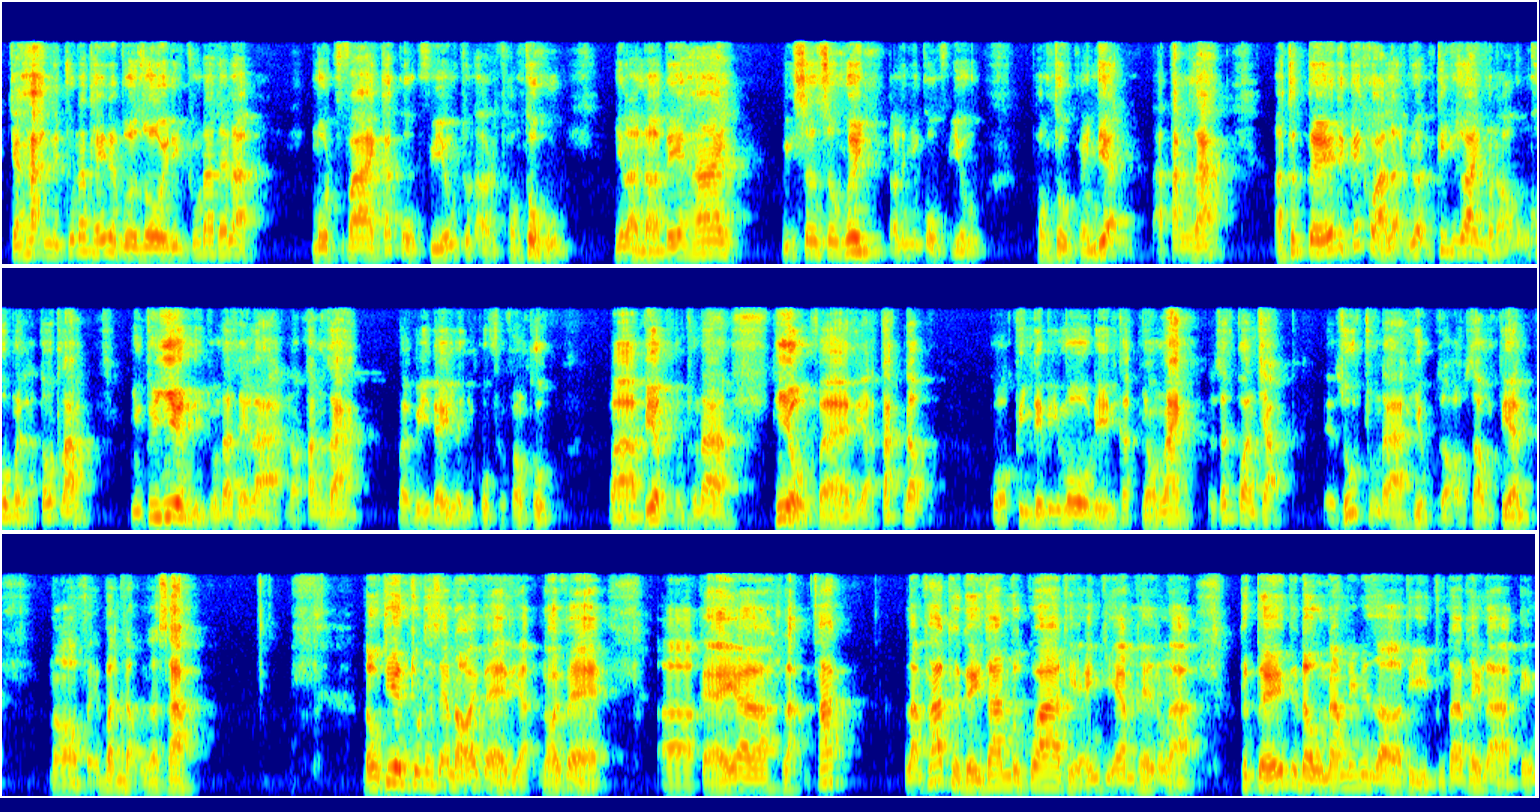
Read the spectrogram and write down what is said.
Chẳng hạn thì chúng ta thấy là vừa rồi thì chúng ta thấy là một vài các cổ phiếu chúng ta ở phòng thủ như là NT2 Vĩnh Sơn Sông Huynh đó là những cổ phiếu phòng thủ ngành điện đã tăng giá à, thực tế thì kết quả lợi nhuận kinh doanh của nó cũng không phải là tốt lắm. Nhưng tuy nhiên thì chúng ta thấy là nó tăng giá bởi vì đấy là những cổ phiếu phòng thủ. Và việc chúng ta hiểu về gì ạ, tác động của kinh tế vĩ mô đến các nhóm ngành rất quan trọng để giúp chúng ta hiểu rõ dòng tiền nó phải vận động ra sao. Đầu tiên chúng ta sẽ nói về gì ạ nói về uh, cái uh, lạm phát. Lạm phát thời thời gian vừa qua thì anh chị em thấy rằng là thực tế từ đầu năm đến bây giờ thì chúng ta thấy là cái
